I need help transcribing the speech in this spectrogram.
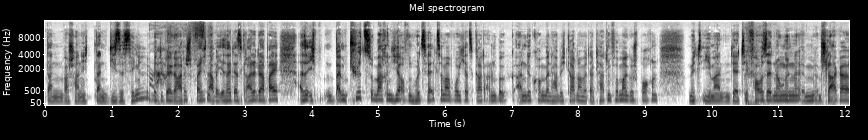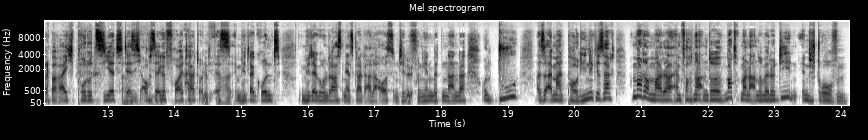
dann wahrscheinlich dann diese Single, über die wir gerade sprechen. Aber ihr seid jetzt gerade dabei. Also ich beim Tür zu machen hier auf dem Hotelzimmer, wo ich jetzt gerade anbe- angekommen bin, habe ich gerade noch mit der Plattenfirma gesprochen, mit jemandem, der TV-Sendungen im, im Schlagerbereich produziert, der sich auch sehr gefreut hat und es im Hintergrund, im Hintergrund rasten jetzt gerade alle aus und telefonieren miteinander. Und du, also einmal hat Pauline gesagt, mach doch mal da einfach eine andere, mach doch mal eine andere Melodie in, in Strophen.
